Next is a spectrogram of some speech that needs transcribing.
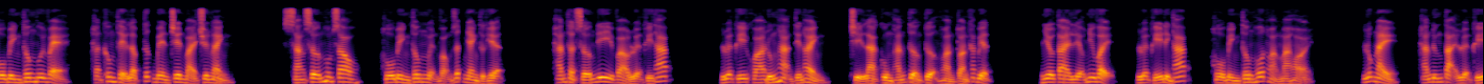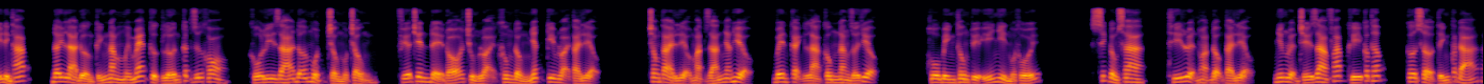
hồ bình thông vui vẻ, hận không thể lập tức bên trên bài chuyên ngành. Sáng sớm hôm sau, hồ bình thông nguyện vọng rất nhanh thực hiện hắn thật sớm đi vào luyện khí tháp. Luyện khí khóa đúng hạn tiến hành, chỉ là cùng hắn tưởng tượng hoàn toàn khác biệt. Nhiều tài liệu như vậy, luyện khí đỉnh tháp, hồ bình thông hốt hoảng mà hỏi. Lúc này, hắn đứng tại luyện khí đỉnh tháp, đây là đường kính năm mươi m cực lớn cất giữ kho, khố lý giá đỡ một chồng một chồng, phía trên để đó chủng loại không đồng nhất kim loại tài liệu. Trong tài liệu mặt dán nhãn hiệu, bên cạnh là công năng giới thiệu. Hồ bình thông tùy ý nhìn một khối. Xích đồng xa thí luyện hoạt động tài liệu, nhưng luyện chế ra pháp khí cấp thấp, cơ sở tính cắt đá,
